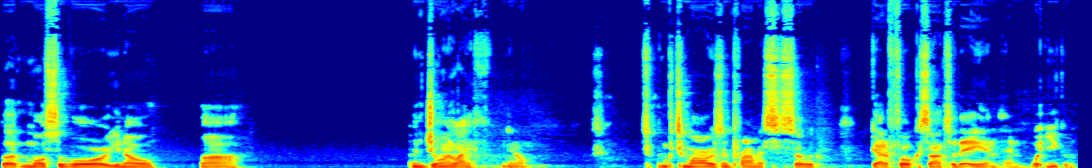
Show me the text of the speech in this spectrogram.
But most of all, you know, uh, enjoying life. You know, tomorrow isn't promised, so got to focus on today and, and what you can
